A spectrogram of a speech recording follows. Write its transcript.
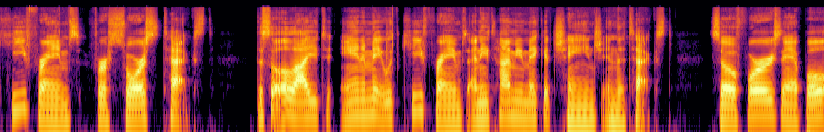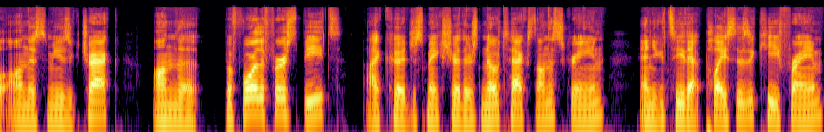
keyframes for source text. This will allow you to animate with keyframes anytime you make a change in the text. So for example, on this music track, on the before the first beat, I could just make sure there's no text on the screen and you can see that places a keyframe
